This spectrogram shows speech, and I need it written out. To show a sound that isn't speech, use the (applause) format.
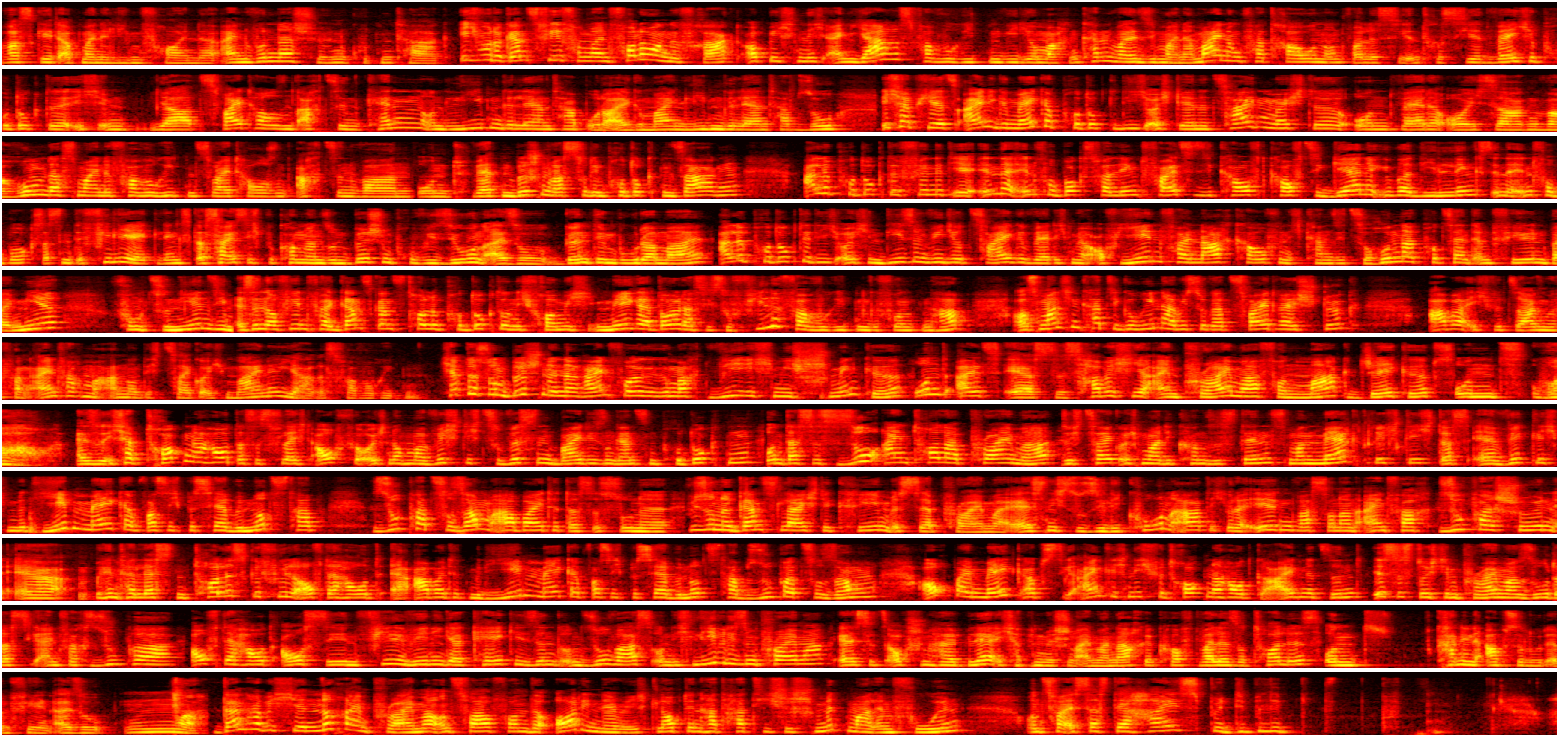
Was geht ab, meine lieben Freunde? Einen wunderschönen guten Tag. Ich wurde ganz viel von meinen Followern gefragt, ob ich nicht ein Jahresfavoriten-Video machen kann, weil sie meiner Meinung vertrauen und weil es sie interessiert, welche Produkte ich im Jahr 2018 kennen und lieben gelernt habe oder allgemein lieben gelernt habe. So, ich habe hier jetzt einige Make-up-Produkte, die ich euch gerne zeigen möchte und werde euch sagen, warum das meine Favoriten 2018 waren und werde ein bisschen was zu den Produkten sagen. Alle Produkte findet ihr in der Infobox verlinkt. Falls ihr sie kauft, kauft sie gerne über die Links in der Infobox. Das sind Affiliate-Links. Das heißt, ich bekomme dann so ein bisschen Provision, also gönnt dem Bruder mal. Alle Produkte, die ich euch in diesem Video zeige, werde ich mir auf jeden Fall nachkaufen. Ich kann sie zu 100% empfehlen. Bei mir funktionieren sie. Es sind auf jeden Fall ganz, ganz tolle Produkte und ich freue mich mega doll, dass ich so viele Favoriten gefunden habe. Aus manchen Kategorien habe ich sogar zwei, drei Stück. Aber ich würde sagen, wir fangen einfach mal an und ich zeige euch meine Jahresfavoriten. Ich habe das so ein bisschen in der Reihenfolge gemacht, wie ich mich schminke. Und als erstes habe ich hier einen Primer von Marc Jacobs. Und wow, also ich habe trockene Haut, das ist vielleicht auch für euch nochmal wichtig zu wissen bei diesen ganzen Produkten. Und das ist so ein toller Primer. Also ich zeige euch mal die Konsistenz. Man merkt richtig, dass er wirklich mit jedem Make-up, was ich bisher benutzt habe, super zusammenarbeitet. Das ist so eine, wie so eine ganz leichte Creme ist der Primer. Er ist nicht so silikonartig oder irgendwas, sondern einfach super schön. Er hinterlässt ein tolles Gefühl auf der Haut. Er arbeitet mit jedem Make-up, was ich bisher benutzt habe, super zusammen. Auch bei Make-ups, die eigentlich nicht für trockene Haut geeignet sind, ist es durch den Primer so, dass die einfach super auf der Haut aussehen, viel weniger cakey sind und sowas. Und ich liebe diesen Primer. Er ist jetzt auch schon halb leer. Ich habe ihn mir schon einmal nachgekauft, weil er so toll ist. Und kann ihn absolut empfehlen. Also, muah. Dann habe ich hier noch einen Primer und zwar von The Ordinary. Ich glaube, den hat Hatische Schmidt mal empfohlen. Und zwar ist das der High Spreadability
